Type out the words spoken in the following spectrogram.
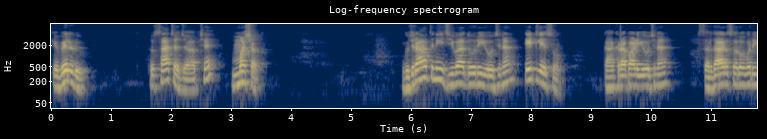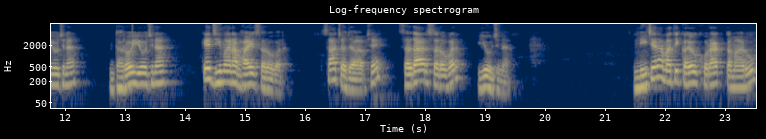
કે વેલડું? તો સાચો જવાબ છે મશક. ગુજરાતની જીવાદોરી યોજના એટલે શું? કાંકરાપાડ યોજના, સરદાર સરોવર યોજના, ધરોઈ યોજના કે જીમાના ભાઈ સરોવર? સાચો જવાબ છે સરદાર સરોવર યોજના. નીચેનામાંથી કયો ખોરાક તમારું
